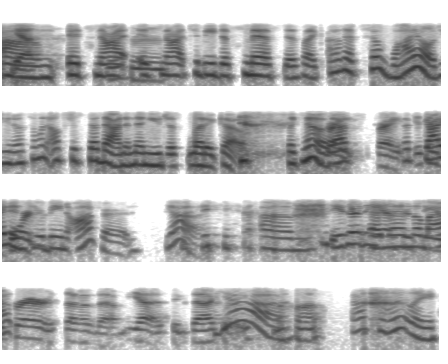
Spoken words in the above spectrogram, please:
um Yes. it's not Mhm. it's not to be dismissed as like oh that's so wild you know someone else just said that and then you just let it go like no right, that's right. that's It's guidance important. you're being offered yeah Um, These are the answers the to your prayers, some of them. Yes, exactly. Yeah. Uh-huh. Absolutely.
